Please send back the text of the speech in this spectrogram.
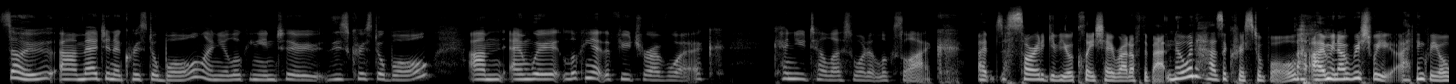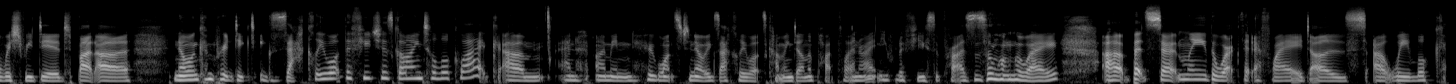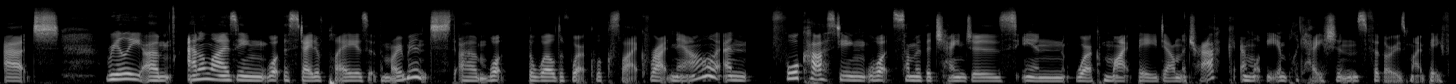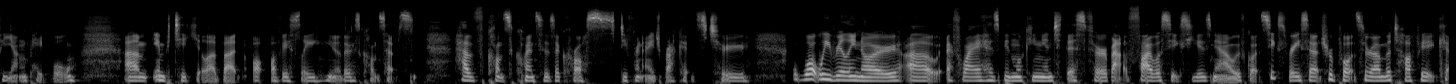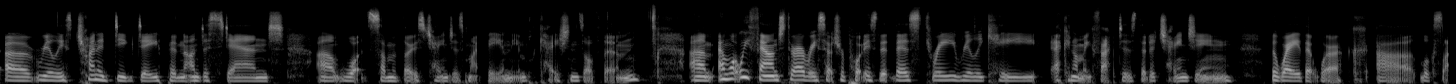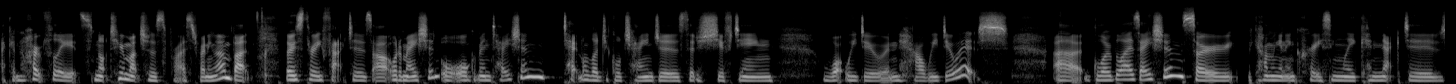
So uh, imagine a crystal ball, and you're looking into this crystal ball, um, and we're looking at the future of work. Can you tell us what it looks like? Uh, sorry to give you a cliche right off the bat. No one has a crystal ball. I mean, I wish we, I think we all wish we did, but uh, no one can predict exactly what the future is going to look like. Um, and I mean, who wants to know exactly what's coming down the pipeline, right? You've got a few surprises along the way. Uh, but certainly the work that FYA does, uh, we look at really um, analysing what the state of play is at the moment, um, what the world of work looks like right now, and forecasting what some of the changes in work might be down the track and what the implications for those might be for young people um, in particular. But obviously, you know, those concepts have consequences across different age brackets too. What we really know, uh, FYA has been looking into this for about five or six years now. We've got six research reports around the topic, uh, really trying to dig deep and understand uh, what some of those changes might be and the implications of them. Um, and what we found through our research report report is that there's three really key economic factors that are changing the way that work uh, looks like. And hopefully it's not too much of a surprise to anyone, but those three factors are automation or augmentation, technological changes that are shifting what we do and how we do it, uh, globalization, so becoming an increasingly connected,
